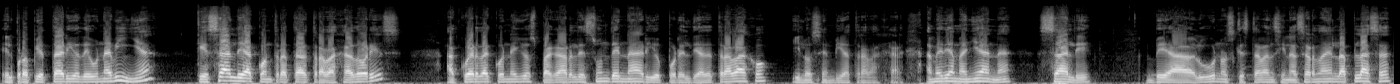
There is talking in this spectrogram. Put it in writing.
el propietario de una viña que sale a contratar trabajadores, acuerda con ellos pagarles un denario por el día de trabajo y los envía a trabajar. A media mañana sale ve a algunos que estaban sin hacer nada en la plaza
